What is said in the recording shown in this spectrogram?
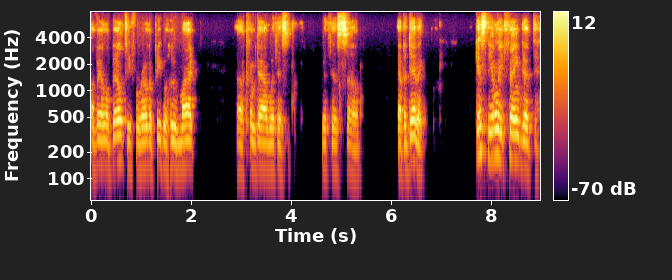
availability for other people who might uh, come down with this with this uh, epidemic. I guess the only thing that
